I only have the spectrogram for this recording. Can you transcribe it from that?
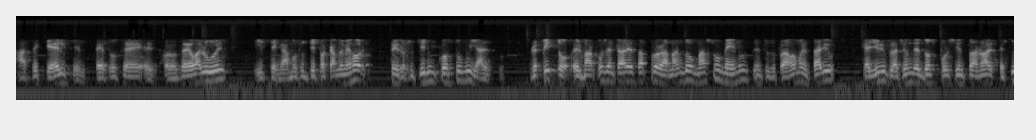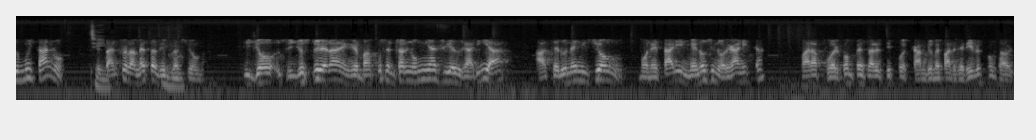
hace que el, el peso se, el colón se devalúe y tengamos un tipo de cambio mejor. Pero eso tiene un costo muy alto. Repito, el Banco Central está programando más o menos entre su programa monetario que haya una inflación del 2% anual. Esto es muy sano, está dentro de las metas de inflación. Si yo, si yo estuviera en el Banco Central no me arriesgaría a hacer una emisión monetaria y menos inorgánica para poder compensar el tipo de cambio. Me parecería irresponsable.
